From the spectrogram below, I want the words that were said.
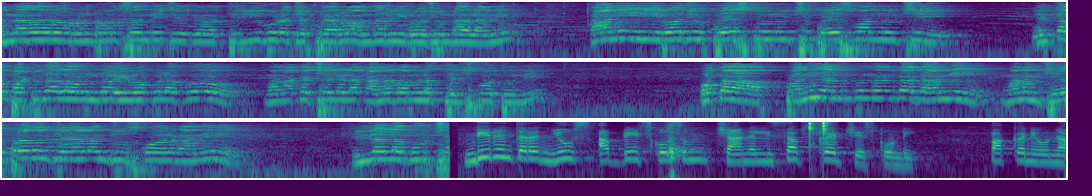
అన్నగారు రెండు రోజుల సంది తిరిగి కూడా చెప్పారు అందరూ ఈ రోజు ఉండాలని. కానీ ఈరోజు ఫేస్ టూ నుంచి ఫేస్ వన్ నుంచి ఎంత పట్టుదల ఉందో యువకులకు మన అక్క చెల్లెలకు అన్నదమ్ములకు తెలిసిపోతుంది. ఒక పని అనుకున్నాక దాన్ని మనం జయప్రదం చేయాలని చూసుకోవాలి కానీ ఇళ్ళలో కూర్చో నిరంతర న్యూస్ అప్డేట్స్ కోసం ఛానల్ని సబ్స్క్రైబ్ చేసుకోండి. పక్కనే ఉన్న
